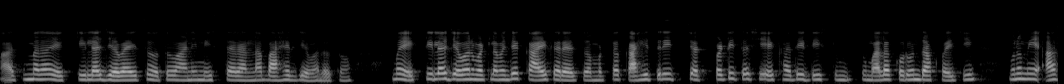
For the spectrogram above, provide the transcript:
आज मला एकटीला जेवायचं होतं आणि मिस्टरांना बाहेर जेवण होतं. मग एकटीला जेवण म्हटलं म्हणजे काय करायचं? म्हटलं काहीतरी चटपटीत अशी एखादी डिश तुम तुम्हाला करून दाखवायची. म्हणून मी आज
